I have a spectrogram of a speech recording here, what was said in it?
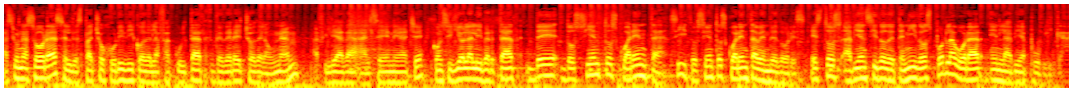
hace unas horas el despacho jurídico de la Facultad de Derecho de la UNAM, afiliada al CNH, consiguió la libertad de 240, sí, 240 vendedores. Estos habían sido detenidos por laborar en la vía pública.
